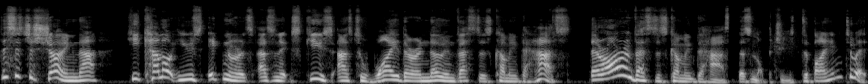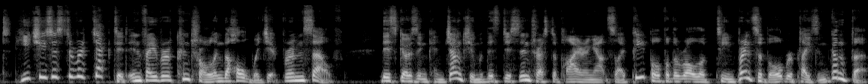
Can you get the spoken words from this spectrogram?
this is just showing that he cannot use ignorance as an excuse as to why there are no investors coming to Haas. There are investors coming to Haas. There's an opportunity to buy into it. He chooses to reject it in favor of controlling the whole widget for himself. This goes in conjunction with his disinterest of hiring outside people for the role of team principal, replacing Gunther.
